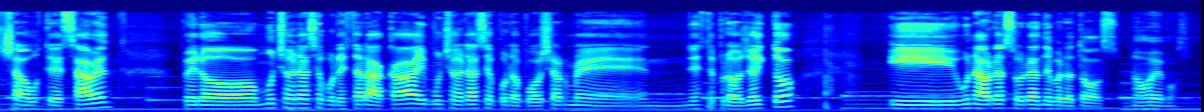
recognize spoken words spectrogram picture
ya ustedes saben. Pero muchas gracias por estar acá y muchas gracias por apoyarme en este proyecto. Y un abrazo grande para todos. Nos vemos.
